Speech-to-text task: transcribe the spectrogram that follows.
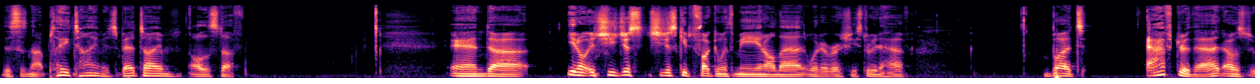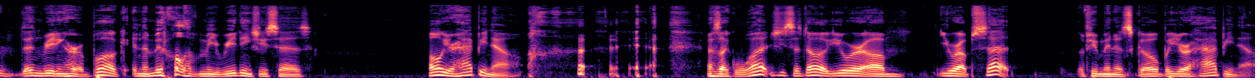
This is not playtime it's bedtime all this stuff. And uh you know, and she just she just keeps fucking with me and all that, whatever. She's three and a half. But after that, I was then reading her a book. In the middle of me reading, she says, "Oh, you're happy now." I was like, "What?" She says, "Oh, you were um you were upset a few minutes ago, but you're happy now."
